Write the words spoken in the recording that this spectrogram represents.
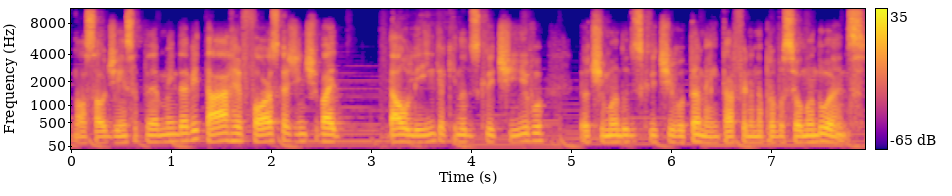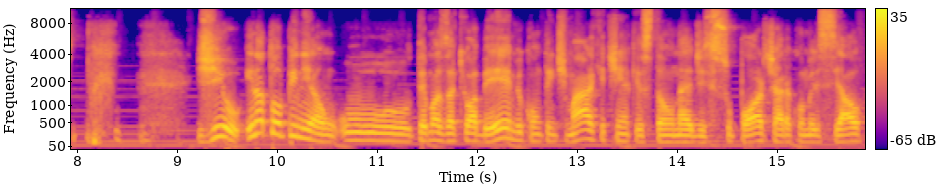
Nossa audiência também deve estar. Reforço que a gente vai dar o link aqui no descritivo. Eu te mando o descritivo também, tá, Fernanda? Para você eu mando antes. Gil, e na tua opinião, o temos aqui o ABM, o Content Marketing, a questão né, de suporte, área comercial.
